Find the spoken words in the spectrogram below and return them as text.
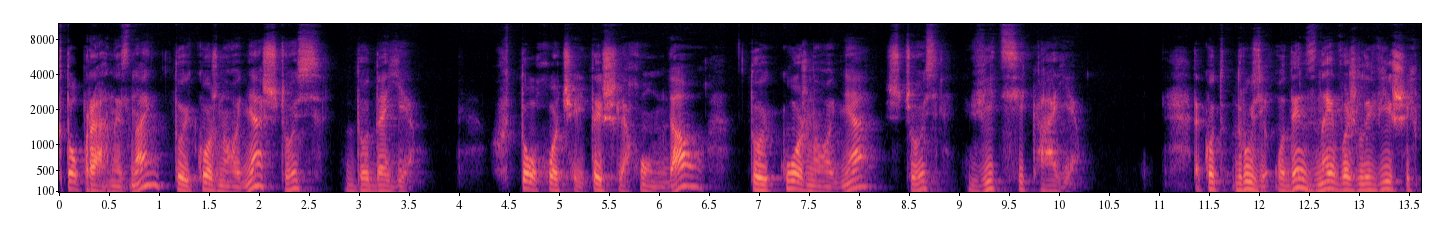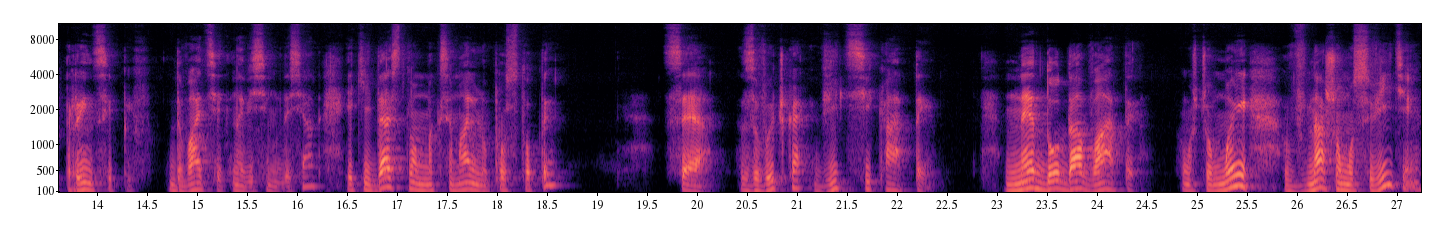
Хто прагне знань, той кожного дня щось додає. Хто хоче йти шляхом Дао, той кожного дня щось відсікає. Так от, друзі, один з найважливіших принципів 20 на 80, який дасть вам максимальну простоти, це звичка відсікати, не додавати. Тому що ми в нашому світі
